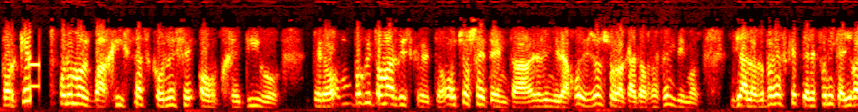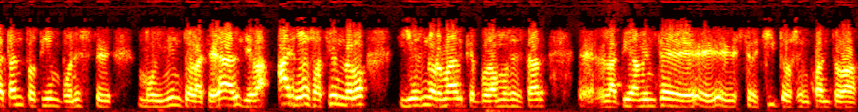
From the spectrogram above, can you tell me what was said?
¿por qué nos ponemos bajistas con ese objetivo? pero un poquito más discreto, 8,70. Él dirá, joder, son solo 14 céntimos. Ya, lo que pasa es que Telefónica lleva tanto tiempo en este movimiento lateral, lleva años haciéndolo, y es normal que podamos estar eh, relativamente eh, estrechitos en cuanto a,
